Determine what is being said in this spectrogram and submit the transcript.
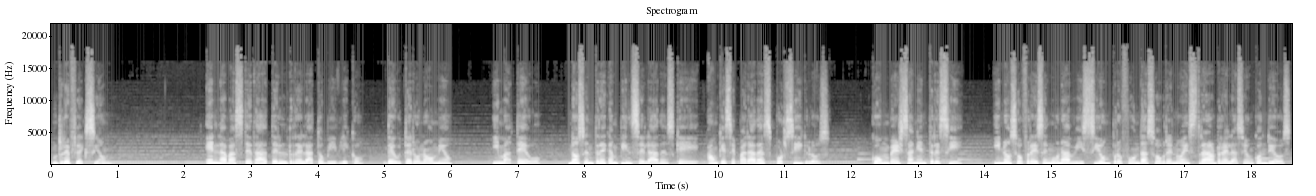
Reflexión. En la vastedad del relato bíblico, Deuteronomio y Mateo nos entregan pinceladas que, aunque separadas por siglos, conversan entre sí y nos ofrecen una visión profunda sobre nuestra relación con Dios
